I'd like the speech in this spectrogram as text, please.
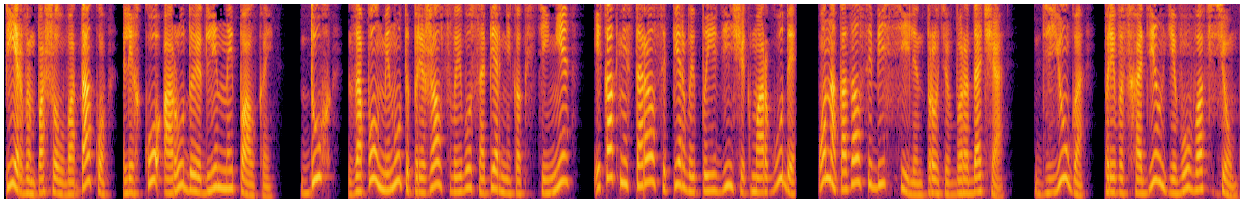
первым пошел в атаку, легко орудуя длинной палкой. Дух за полминуты прижал своего соперника к стене, и как ни старался первый поединщик Маргуды, он оказался бессилен против бородача. Дьюга превосходил его во всем.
